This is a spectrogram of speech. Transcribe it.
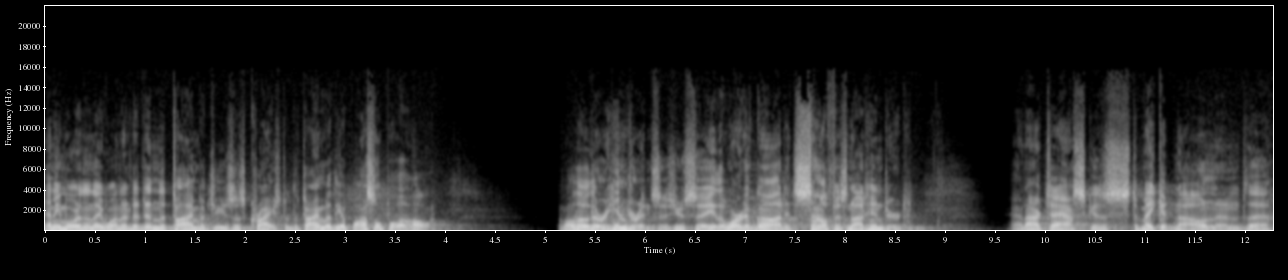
any more than they wanted it in the time of Jesus Christ or the time of the Apostle Paul. although there are hindrances, you see, the Word of God itself is not hindered. And our task is to make it known, and the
